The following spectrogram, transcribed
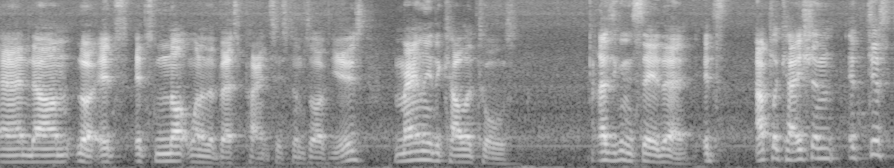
And um, look, it's it's not one of the best paint systems I've used. Mainly the color tools. As you can see there, it's application. It's just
